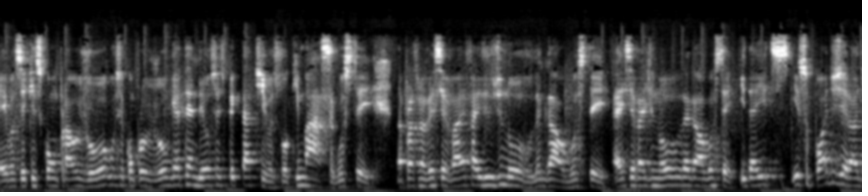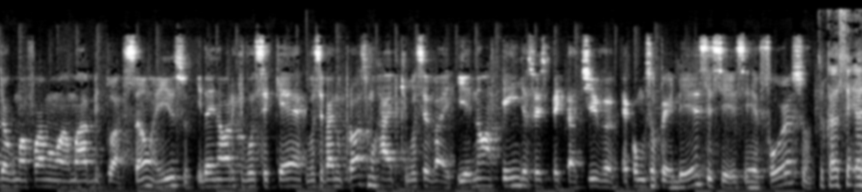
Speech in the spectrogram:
aí você quis comprar o jogo, você comprou o jogo e atendeu suas expectativas. Falou, que massa, gostei. Na próxima vez você vai e faz isso de novo, legal, gostei. Aí você vai de novo, legal, gostei. E daí isso pode gerar de alguma forma uma, uma habituação a isso, e daí na hora que você quer, você vai no próximo hype que você vai e ele não atende a sua expectativa, é como se eu perdesse esse, esse reforço. O cara é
